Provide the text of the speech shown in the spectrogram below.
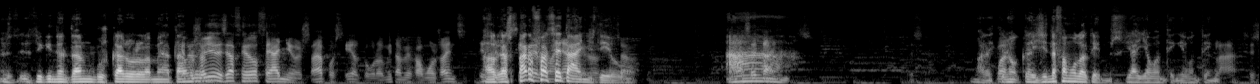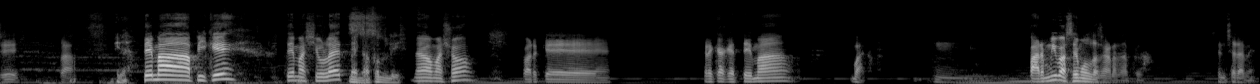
Est- Estic intentant buscar-ho a la meva Que nos oye desde hace 12 años. Ah, pues sí, el Togromi també fa molts anys. Des El Gaspar 7 de fa la 7 mañana anys, que diu. escuchava. Fa 7 Ah, anys. Vale, que, Bueno. no, que la gent fa molt de temps. Ja, ja ho entenc, ja ho entenc. Clar, sí, sí. Clar. Mira. Tema Piqué, tema xiulets. Vinga, fot-li. Anem amb això, perquè crec que aquest tema, bueno, mm, per mi va ser molt desagradable, sincerament.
